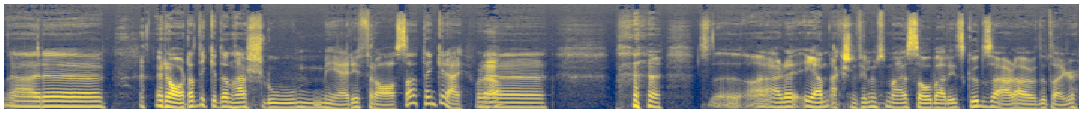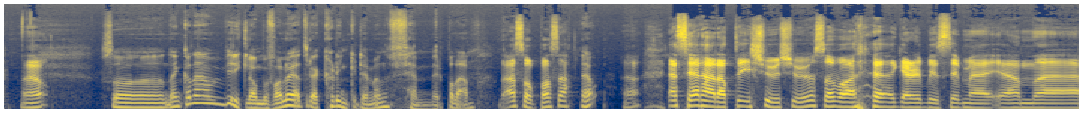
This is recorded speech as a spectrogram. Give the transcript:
Det er uh, rart at ikke den her slo mer ifra seg, tenker jeg. For det ja. Er det én actionfilm som er so bad it's good, så er det Eye of the Tiger. Ja. Så den kan jeg virkelig anbefale. og Jeg tror jeg klinker til med en femmer på den. Det er såpass, ja. Ja. Jeg ser her at i 2020 så var eh, Gary Busey med i en uh,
